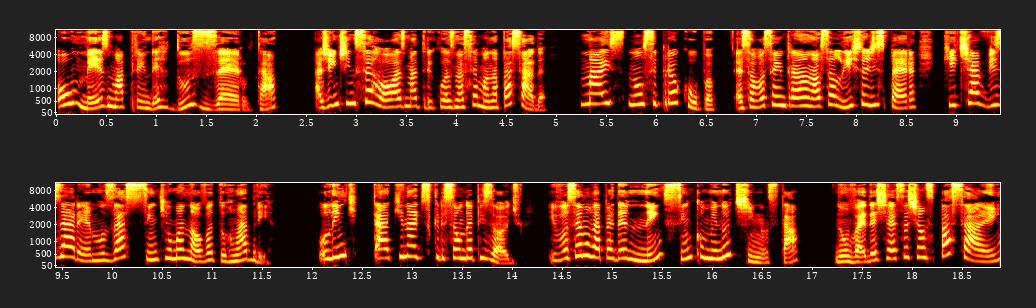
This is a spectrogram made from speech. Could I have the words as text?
ou mesmo aprender do zero, tá? A gente encerrou as matrículas na semana passada, mas não se preocupa, é só você entrar na nossa lista de espera que te avisaremos assim que uma nova turma abrir. O link está aqui na descrição do episódio e você não vai perder nem cinco minutinhos, tá? Não vai deixar essa chance passar, hein?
